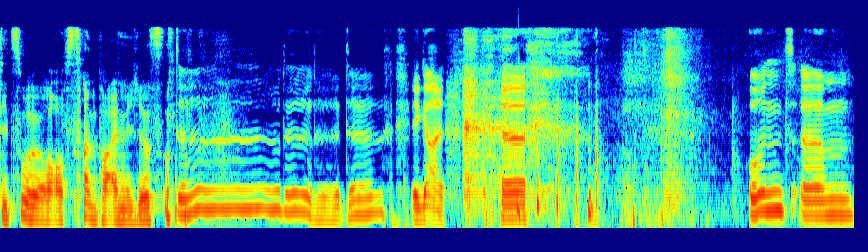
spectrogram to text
die Zuhörer, ob es dann peinlich ist. Da, da, da. Egal. äh, und ähm,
